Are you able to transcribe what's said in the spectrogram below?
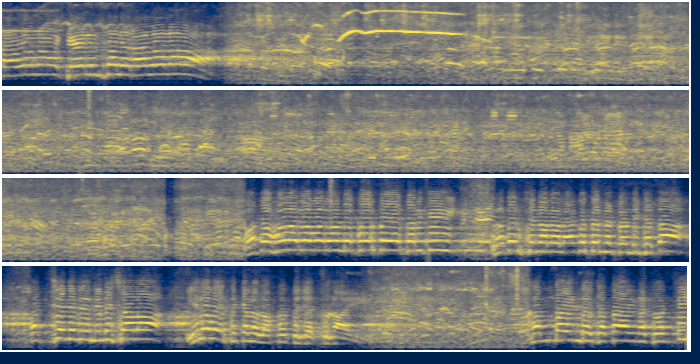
రావాలా కేరింతలు రావాలా? పదహారవ రౌండ్ పూర్తయ్యేసరికి ప్రదర్శనలో లాగుతున్నటువంటి జత పద్దెనిమిది నిమిషాల ఇరవై సెకండ్లలో పూర్తి చేస్తున్నాయి. కంబైండ్ జత అయినటువంటి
